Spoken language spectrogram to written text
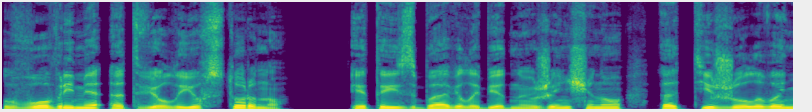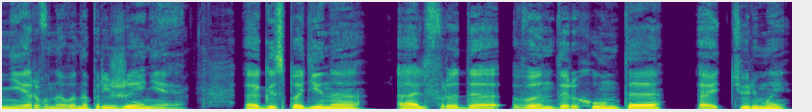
вовремя отвел ее в сторону. Это избавило бедную женщину от тяжелого нервного напряжения, а господина Альфреда Вандерхунта — от тюрьмы.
